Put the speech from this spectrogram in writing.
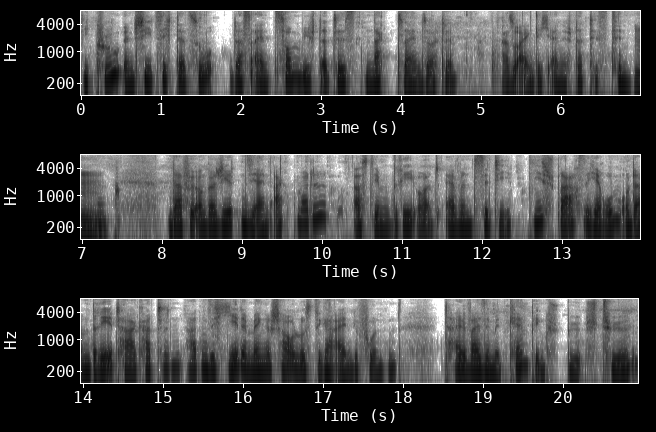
Die Crew entschied sich dazu, dass ein Zombie-Statist nackt sein sollte. Also eigentlich eine Statistin. Mhm. Dafür engagierten sie ein Aktmodel aus dem Drehort Avon City. Dies sprach sich herum und am Drehtag hatten, hatten sich jede Menge Schaulustiger eingefunden, teilweise mit Campingstühlen.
